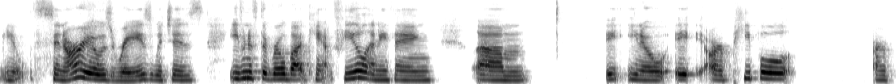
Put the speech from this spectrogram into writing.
you know scenarios raise, which is even if the robot can't feel anything, um, you know, are people are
